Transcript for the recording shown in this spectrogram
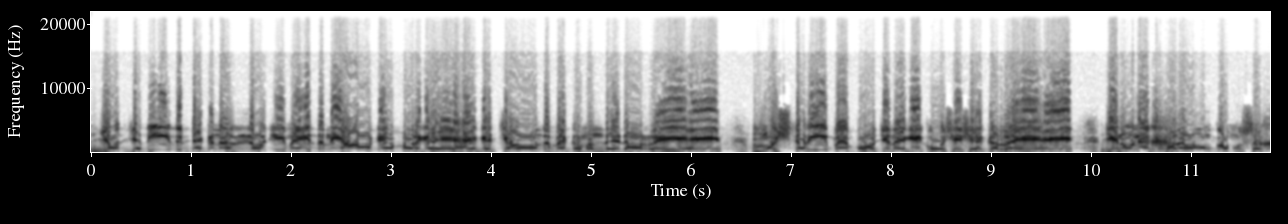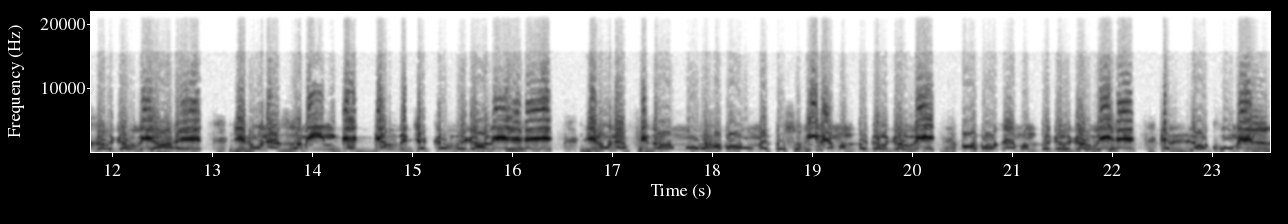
جو جدید ٹیکنالوجی میں اتنی آگے بڑھ گئے ہیں کہ چاند پہ کمندے ڈال رہے ہیں، مشتری پہ پہنچنے کی کوششیں کر رہے ہیں۔ جنہوں نے خلاؤں کو مسخر کر لیا ہے، جنہوں نے زمین کے گرد چکر لگا لیے ہیں، جنہوں نے فضاؤں اور ہواؤں میں تصویریں منتقل کر لی، آوازیں منتقل کر لی ہیں کہ لاکھوں میل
